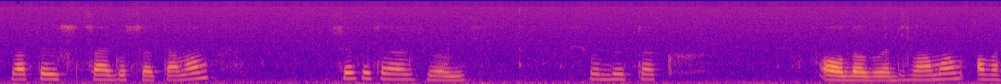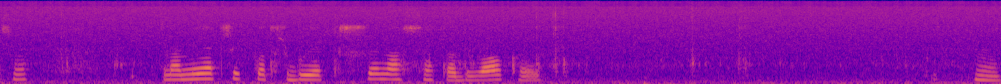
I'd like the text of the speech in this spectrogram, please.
Chyba to już całego seta mam. Co by teraz zrobić? Żeby tak... O, dobra, dwa mam. A właśnie na mieczyk potrzebuję trzy na seta, dwa, okej. Hmm.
